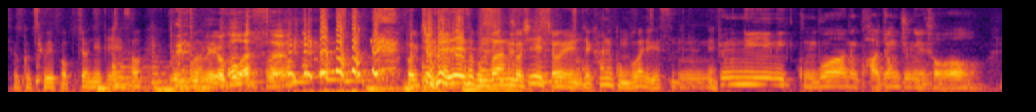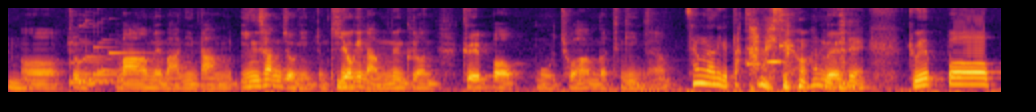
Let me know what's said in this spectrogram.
그래서 그 교회 법전에 대해서 공부하는 외워왔어요? 법전에 대해서 공부하는 것이 저의 이제 하는 공부가 되겠습니다. 음, 네. 신부님이 공부하는 과정 중에서 음. 어, 좀 마음에 많이 남 인상적인 좀 기억에 남는 그런 교회법 뭐 조항 같은 게 있나요? 생각나는 게 딱 하나 있어요. 하는 네. 건데 교회법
